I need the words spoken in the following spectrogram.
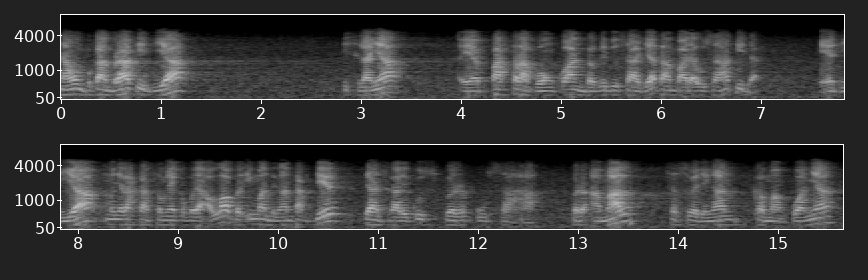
namun bukan berarti dia istilahnya ya pasrah bongkoan begitu saja tanpa ada usaha tidak. Ya dia menyerahkan semuanya kepada Allah, beriman dengan takdir dan sekaligus berusaha, beramal sesuai dengan kemampuannya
